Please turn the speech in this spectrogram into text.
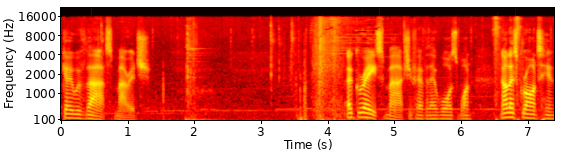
go with that marriage. A great match, if ever there was one. Now let's grant him,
